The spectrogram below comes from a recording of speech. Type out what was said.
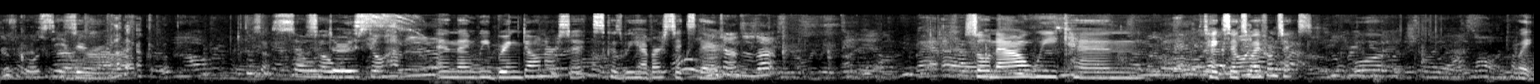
equals zero. zero. So, So we still have, and then we bring down our six because we have our six there. So now we can take six away from six. Wait.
